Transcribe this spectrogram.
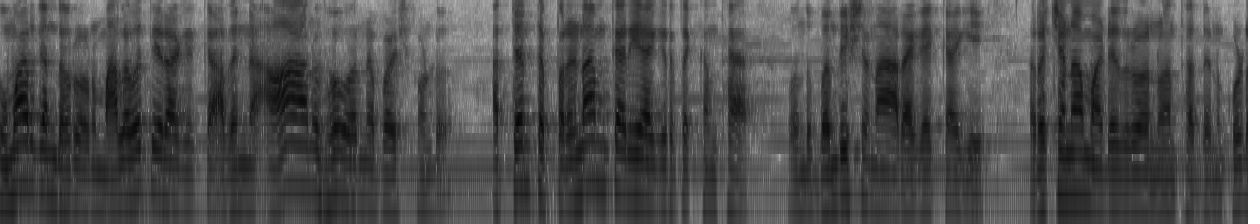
ಕುಮಾರ ಗಂಧರ್ವರು ಮಾಲವತಿ ರಾಗಕ್ಕೆ ಅದನ್ನು ಆ ಅನುಭವವನ್ನು ಬಳಸಿಕೊಂಡು ಅತ್ಯಂತ ಪರಿಣಾಮಕಾರಿಯಾಗಿರ್ತಕ್ಕಂಥ ಒಂದು ಬಂದಿಷನ ಆ ರಾಗಕ್ಕಾಗಿ ರಚನಾ ಮಾಡಿದರು ಅನ್ನುವಂಥದ್ದನ್ನು ಕೂಡ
